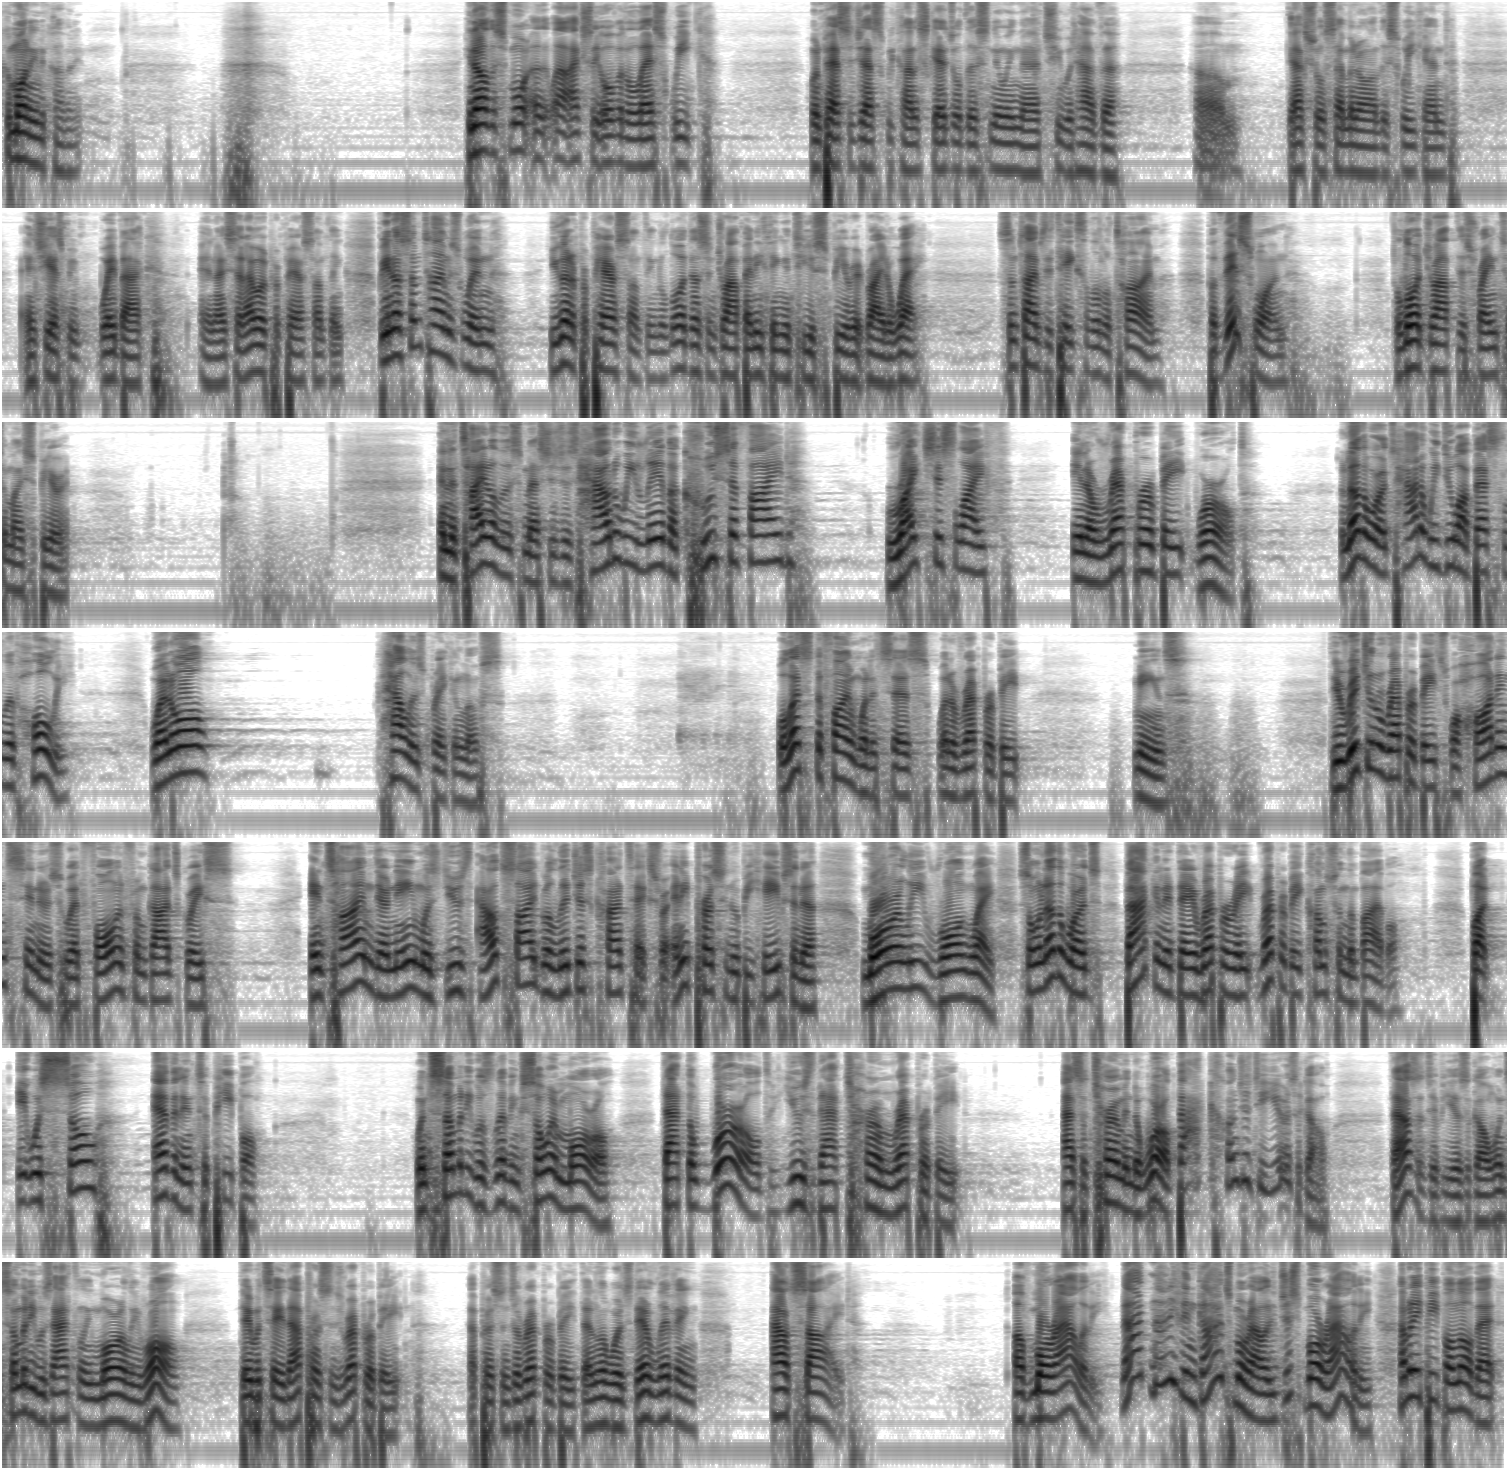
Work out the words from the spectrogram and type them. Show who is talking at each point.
Speaker 1: Good morning, the covenant. You know, this morning, well, actually, over the last week, when Pastor Jess, we kind of scheduled this, knowing that she would have the um, the actual seminar this weekend, and she asked me way back, and I said I would prepare something. But you know, sometimes when you're going to prepare something, the Lord doesn't drop anything into your spirit right away. Sometimes it takes a little time. But this one, the Lord dropped this right into my spirit. And the title of this message is How Do We Live a Crucified, Righteous Life in a Reprobate World? In other words, how do we do our best to live holy when all hell is breaking loose? Well, let's define what it says, what a reprobate means. The original reprobates were hardened sinners who had fallen from God's grace. In time, their name was used outside religious context for any person who behaves in a morally wrong way. So, in other words, back in the day, reprobate, reprobate comes from the Bible. But it was so evident to people when somebody was living so immoral that the world used that term reprobate as a term in the world back hundreds of years ago, thousands of years ago, when somebody was acting morally wrong, they would say that person's reprobate. That person's a reprobate. In other words, they're living outside of morality. Not, not even God's morality, just morality. How many people know that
